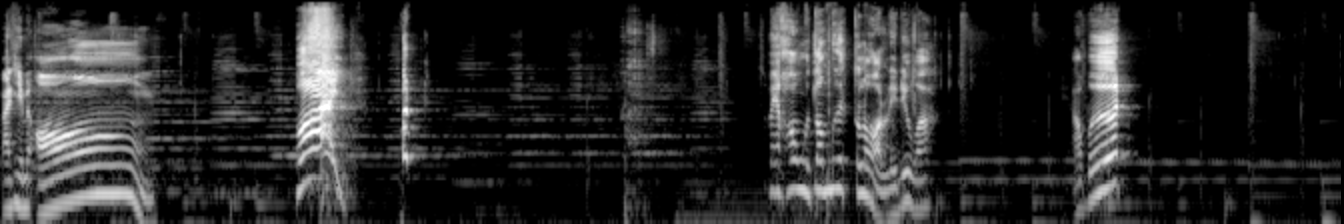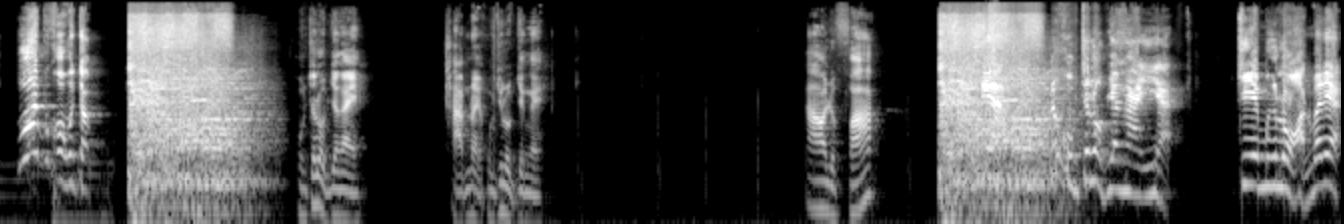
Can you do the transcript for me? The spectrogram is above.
บางทีมันอ๋อเฮ้ยมันทำไมห้องมึงต้องมืดตลอดเลยดิวะ เอาเบิร์ดเฮ้ยมึง ออกมาจากผมจะหลบยังไง ถามหน่อย ผมจะหลบยังไง How the fuck เนี่ยแล้วผมจะหลบยังไงอะเกมมึงหลอนปะเนี่ย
